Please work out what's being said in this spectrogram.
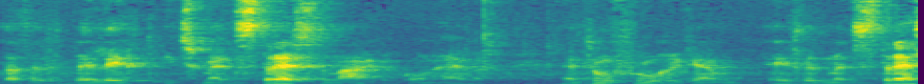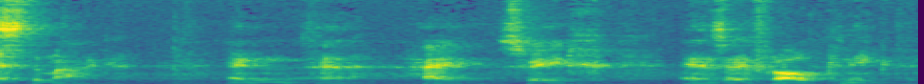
dat het wellicht iets met stress te maken kon hebben. En toen vroeg ik hem, heeft het met stress te maken? En uh, hij zweeg en zijn vrouw knikte.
